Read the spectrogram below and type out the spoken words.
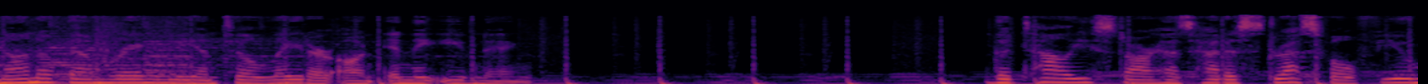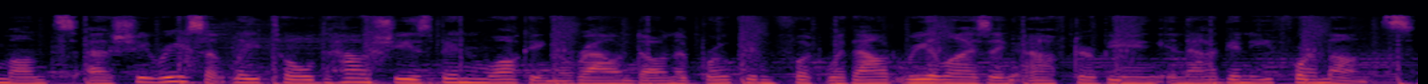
None of them rang me until later on in the evening. The Tally star has had a stressful few months as she recently told how she's been walking around on a broken foot without realizing after being in agony for months.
